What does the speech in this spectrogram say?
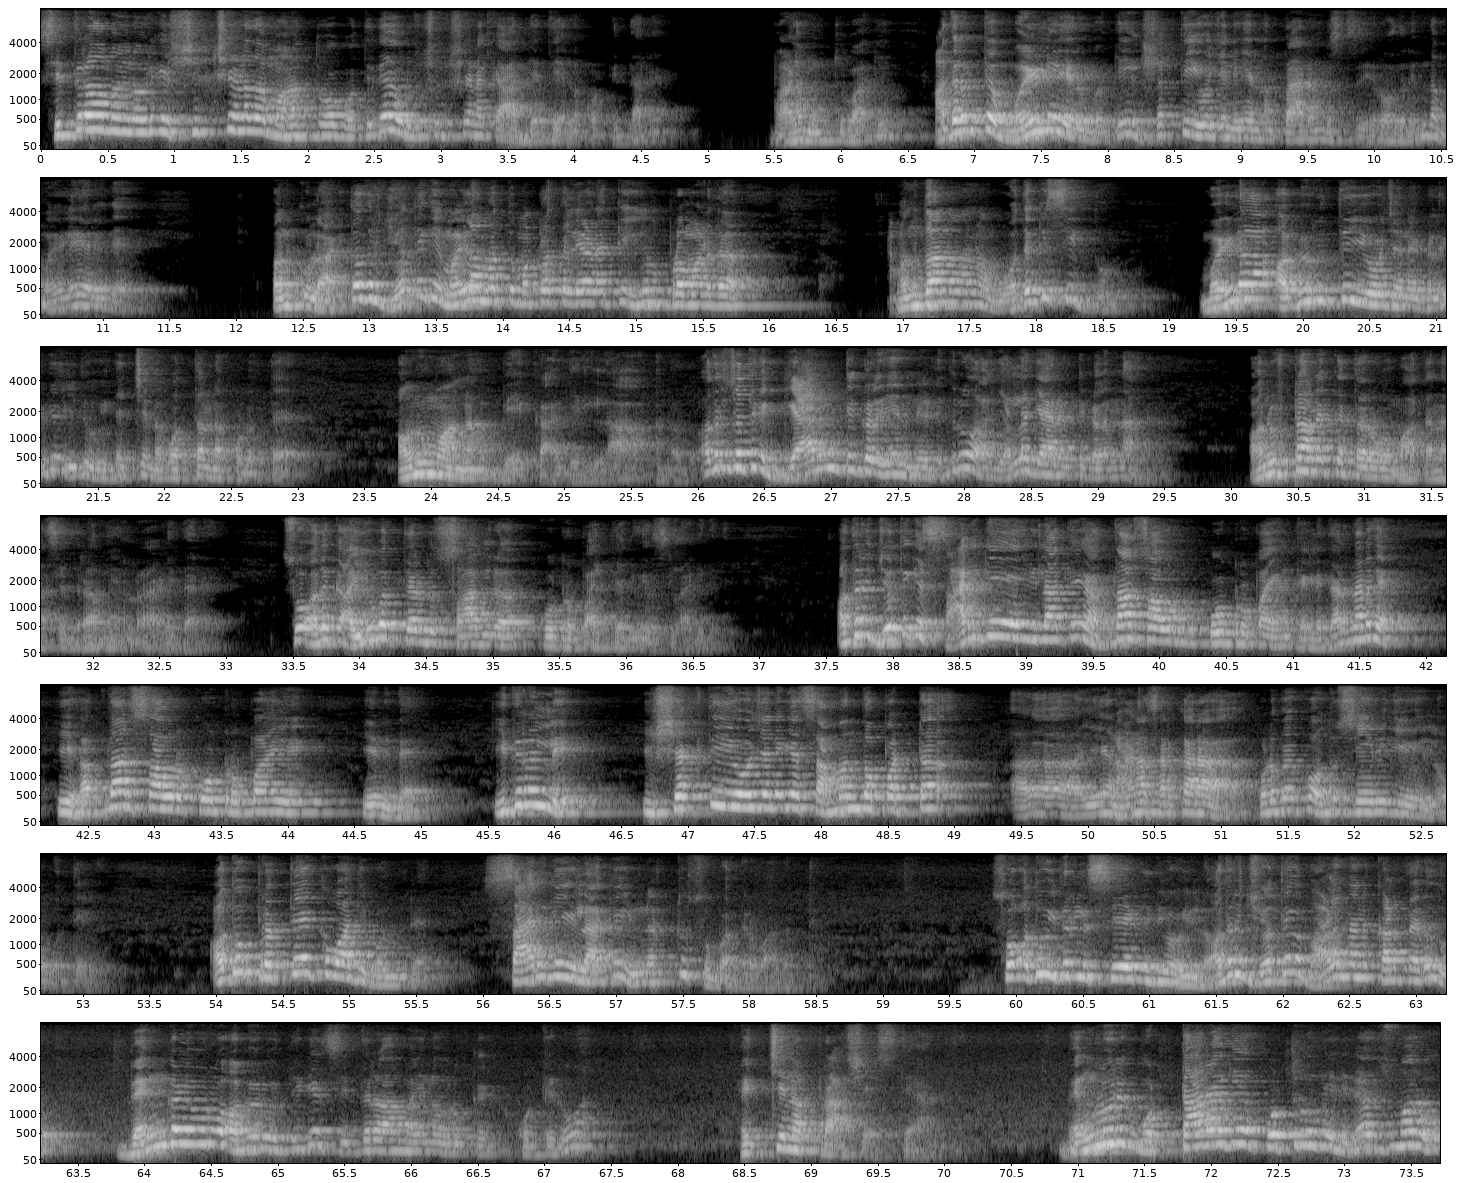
ಸಿದ್ದರಾಮಯ್ಯನವರಿಗೆ ಶಿಕ್ಷಣದ ಮಹತ್ವ ಗೊತ್ತಿದೆ, ಅವರು ಶಿಕ್ಷಣಕ್ಕೆ ಆದ್ಯತೆಯನ್ನು ಕೊಟ್ಟಿದ್ದಾರೆ. ಬಹಳ ಮುಖ್ಯವಾಗಿ ಅದರಂತೆ ಮಹಿಳೆಯರ ಬಗ್ಗೆ ಈ ಶಕ್ತಿ ಯೋಜನೆಯನ್ನು ಪ್ರಾರಂಭಿಸಿರೋದರಿಂದ ಮಹಿಳೆಯರಿಗೆ ಅನುಕೂಲ ಆಗಿತ್ತು ಅದ್ರ ಜೊತೆಗೆ ಮಹಿಳಾ ಮತ್ತು ಮಕ್ಕಳ ಕಲ್ಯಾಣಕ್ಕೆ ಈ ಪ್ರಮಾಣದ ಅನುದಾನವನ್ನು ಒದಗಿಸಿದ್ದು ಮಹಿಳಾ ಅಭಿವೃದ್ಧಿ ಯೋಜನೆಗಳಿಗೆ ಇದು ಹೆಚ್ಚಿನ ಒತ್ತನ್ನು ಕೊಡುತ್ತೆ. ಅನುಮಾನ ಬೇಕಾಗಿಲ್ಲ ಅನ್ನೋದು. ಅದರ ಜೊತೆಗೆ ಗ್ಯಾರಂಟಿಗಳು ಏನು ನೀಡಿದ್ರು, ಆ ಎಲ್ಲ ಗ್ಯಾರಂಟಿಗಳನ್ನು ಅನುಷ್ಠಾನಕ್ಕೆ ತರುವ ಮಾತನ್ನು ಸಿದ್ದರಾಮಯ್ಯನವರು ಆಡಿದ್ದಾರೆ. ಸೊ ಅದಕ್ಕೆ ಐವತ್ತೆರಡು ಸಾವಿರ ಕೋಟಿ ರೂಪಾಯಿ ತೆಗೆದಿರಿಸಲಾಗಿದೆ. ಅದರ ಜೊತೆಗೆ ಸಾರಿಗೆ ಇಲಾಖೆಗೆ ಹದಿನಾರು ಸಾವಿರ ಕೋಟಿ ರೂಪಾಯಿ ಅಂತ ಹೇಳಿದ್ದಾರೆ. ನನಗೆ ಈ ಹದಿನಾರು ಸಾವಿರ ಕೋಟಿ ರೂಪಾಯಿ ಏನಿದೆ? ಇದರಲ್ಲಿ ಈ ಶಕ್ತಿ ಯೋಜನೆಗೆ ಸಂಬಂಧಪಟ್ಟ ಏನು ಹಣ ಸರ್ಕಾರ ಕೊಡಬೇಕು ಅದು ಸೇರಿದೆಯೋ ಇಲ್ಲೋ ಗೊತ್ತಿಲ್ಲ. ಅದು ಪ್ರತ್ಯೇಕವಾಗಿ ಬಂದರೆ ಸಾರಿಗೆ ಇಲಾಖೆ ಇನ್ನಷ್ಟು ಸುಭದ್ರವಾಗುತ್ತೆ. ಸೊ ಅದು ಇದರಲ್ಲಿ ಸೇರಿದೆಯೋ ಇಲ್ಲೋ, ಅದರ ಜೊತೆಗೆ ಭಾಳ ನನಗೆ ಕಾಣ್ತಾ ಇರೋದು ಬೆಂಗಳೂರು ಅಭಿವೃದ್ಧಿಗೆ ಸಿದ್ದರಾಮಯ್ಯನವರು ಕೊಟ್ಟಿರುವ ಹೆಚ್ಚಿನ ಪ್ರಾಶಸ್ತ್ಯ ಅಂತ. ಬೆಂಗಳೂರಿಗೆ ಒಟ್ಟಾರಾಗಿ ಕೊಟ್ಟಿರುವುದೇನಿದೆ ಅದು ಸುಮಾರು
